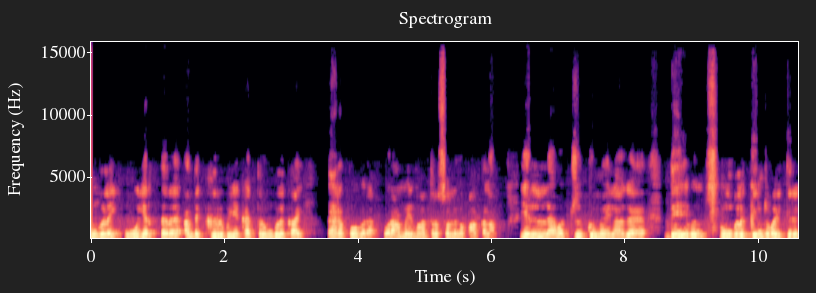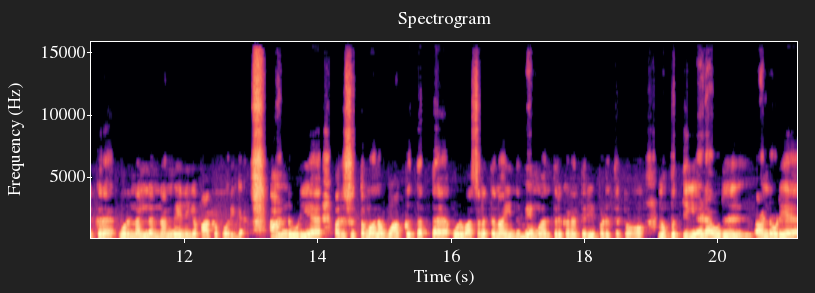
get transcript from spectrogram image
உங்களை உயர்த்துற அந்த கிருபியை கர்த்தர் உங்களுக்காய் தரப்போகிறார் ஒரு ஆமை மாத்திரம் சொல்லுங்க பார்க்கலாம். எல்லாவற்றுக்கும் மேலாக தேவன் உங்களுக்கென்று வைத்திருக்கிற ஒரு நல்ல நன்மையை நீங்க பார்க்க போறீங்க. ஆண்டவுடைய பரிசுத்தமான வாக்குத்தத்த ஒரு வசனத்தை நான் இந்த மே மாதத்திற்கு நான் தெரியப்படுத்தட்டும். முப்பத்தி ஏழாவது ஆண்டவுடைய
